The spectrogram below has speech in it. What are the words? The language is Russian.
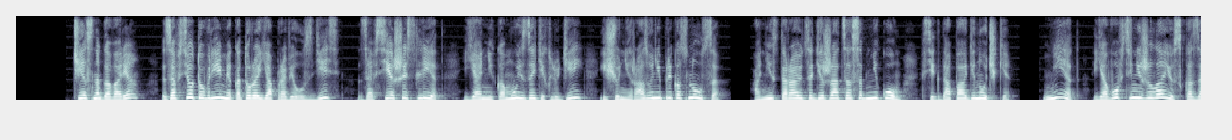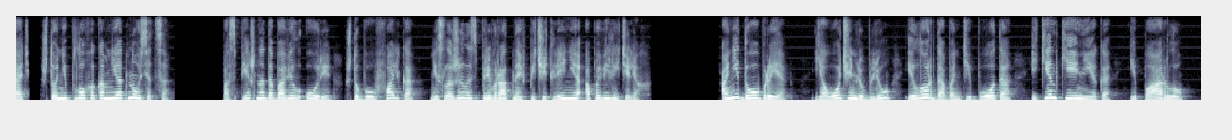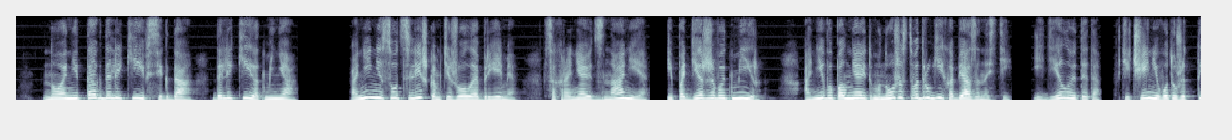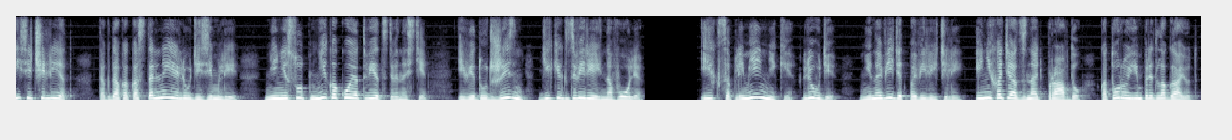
Честно говоря, за все то время, которое я провел здесь, за все шесть лет, я никому из этих людей еще ни разу не прикоснулся. Они стараются держаться особняком, всегда поодиночке. Нет, я вовсе не желаю сказать, что они плохо ко мне относятся. Поспешно добавил Ори, чтобы у Фалька не сложилось превратное впечатление о повелителях. Они добрые. Я очень люблю и лорда Бандибота, и Кенкенека, и Парлу. Но они так далеки всегда, далеки от меня. Они несут слишком тяжелое бремя, сохраняют знания и поддерживают мир. Они выполняют множество других обязанностей и делают это течение вот уже тысячи лет, тогда как остальные люди Земли не несут никакой ответственности и ведут жизнь диких зверей на воле. Их соплеменники, люди, ненавидят повелителей и не хотят знать правду, которую им предлагают.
